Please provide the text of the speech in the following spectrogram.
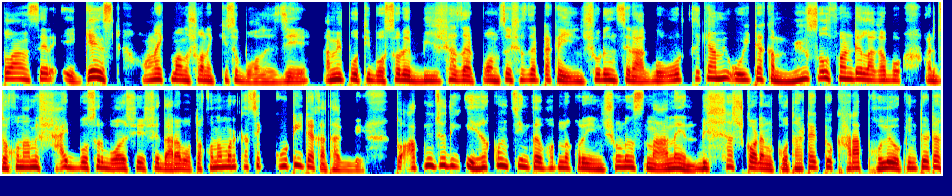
প্ল্যান্সের এগেনস্ট অনেক মানুষ অনেক কিছু বলে যে, আমি প্রতি বছরে বিশ হাজার, পঞ্চাশ হাজার টাকা ইন্স্যুরেন্সে রাখব। ওর থেকে আমি ওই টাকা মিউচুয়াল ফান্ডে লাগাবো। আর যখন আমি ষাট বছর বয়সে এসে দাঁড়াবো, তখন আমার কাছে কোটি টাকা থাকবে। তো আপনি যদি এরকম চিন্তা ভাবনা করে ইন্স্যুরেন্স না নেন, বিশ্বাস করেন, কথাটা একটু খারাপ হলেও কিন্তু এটা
